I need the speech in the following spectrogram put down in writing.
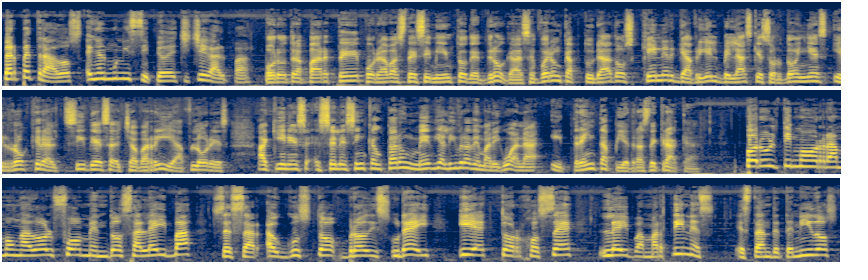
perpetrados en el municipio de Chichigalpa. Por otra parte, por abastecimiento de drogas, fueron capturados Kenner Gabriel Velázquez Ordóñez y Roger Alcides Chavarría Flores, a quienes se les incautaron media libra de marihuana y 30 piedras de craca. Por último, Ramón Adolfo Mendoza Leiva, César Augusto Brodis Urey y Héctor José Leiva Martínez están detenidos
